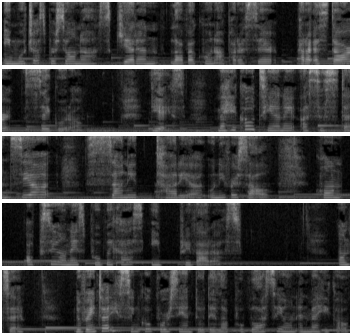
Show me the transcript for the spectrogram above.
y muchas personas quieren la vacuna para, ser, para estar seguro. 10. México tiene asistencia sanitaria universal con opciones públicas y privadas. 11. 95% de la población en México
